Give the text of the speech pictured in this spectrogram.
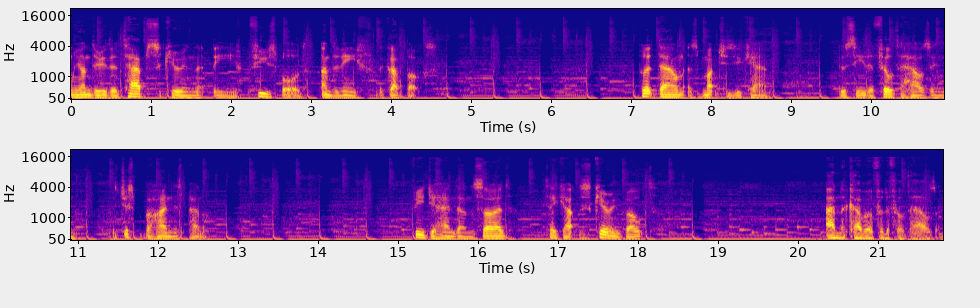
we undo the tabs securing the fuse board underneath the glove box. Pull it down as much as you can. You'll see the filter housing is just behind this panel. Feed your hand down the side, take out the securing bolt and the cover for the filter housing.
